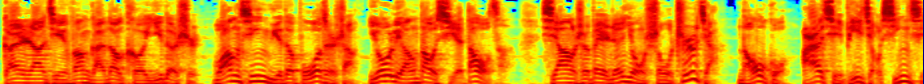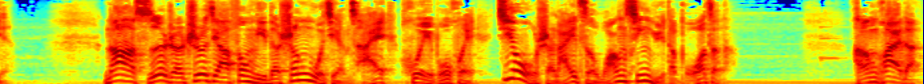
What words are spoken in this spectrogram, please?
更让警方感到可疑的是，王新宇的脖子上有两道血道子，像是被人用手指甲挠过，而且比较新鲜。那死者指甲缝里的生物检材会不会就是来自王新宇的脖子呢？很快的，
